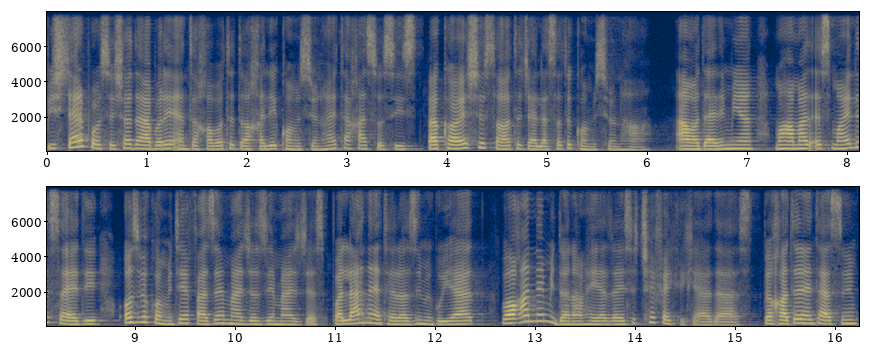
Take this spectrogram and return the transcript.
بیشتر پرسشها درباره انتخابات داخلی کمیسیون های تخصصی است و کاهش ساعت جلسات کمیسیون ها. اما در این میان محمد اسماعیل سعیدی عضو کمیته فضای مجازی مجلس با لحن اعتراضی می‌گوید واقعا نمی‌دانم هیئت رئیس چه فکری کرده است به خاطر این تصمیم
